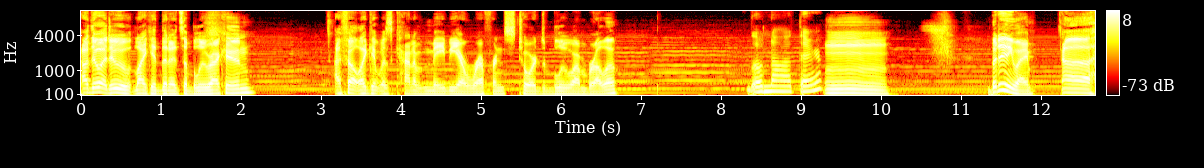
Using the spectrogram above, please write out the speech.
I do I do like it that it's a blue raccoon. I felt like it was kind of maybe a reference towards Blue Umbrella. Little nod there. Mm. But anyway, uh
